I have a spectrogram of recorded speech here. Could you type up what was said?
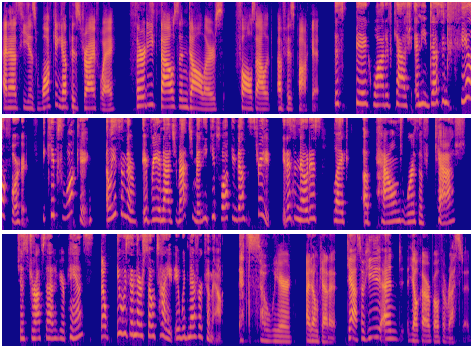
And as he is walking up his driveway, $30,000 falls out of his pocket. This big wad of cash, and he doesn't feel for it. He keeps walking. At least in the reenactment, he keeps walking down the street. He doesn't notice like a pound worth of cash just drops out of your pants. Nope. It was in there so tight, it would never come out. It's so weird. I don't get it. Yeah, so he and Yelka are both arrested.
